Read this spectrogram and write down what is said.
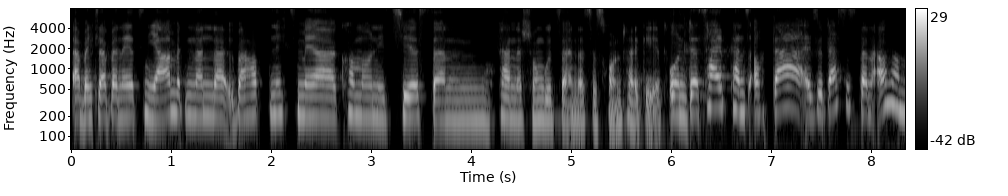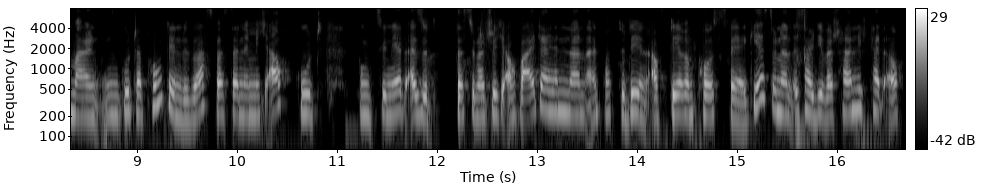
Aber ich glaube, wenn du jetzt ein Jahr miteinander überhaupt nichts mehr kommunizierst, dann kann es schon gut sein, dass es runtergeht. Und deshalb kann es auch da, also das ist dann auch nochmal ein guter Punkt, den du sagst, was dann nämlich auch gut funktioniert. Also, dass du natürlich auch weiterhin dann einfach zu denen, auf deren Posts reagierst. Und dann ist halt die Wahrscheinlichkeit auch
